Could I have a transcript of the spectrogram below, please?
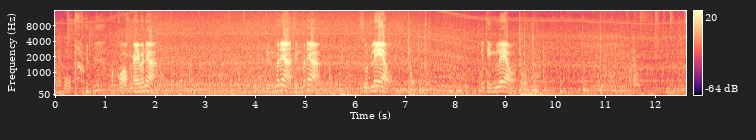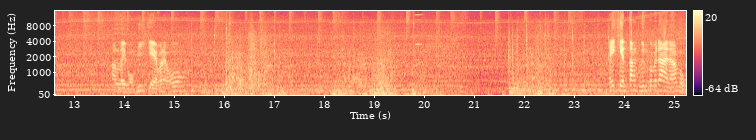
โอ้โหประกอบไงวะเนี่ย ถึงปะเนี่ยถึงปะเนี่ย สุดแล้ว ไม่ถึงแล้ว อะไรของพี่แกวะเนี่ยโอ้ให้เคนตั้งพื้นก็ไม่ได้นะผม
